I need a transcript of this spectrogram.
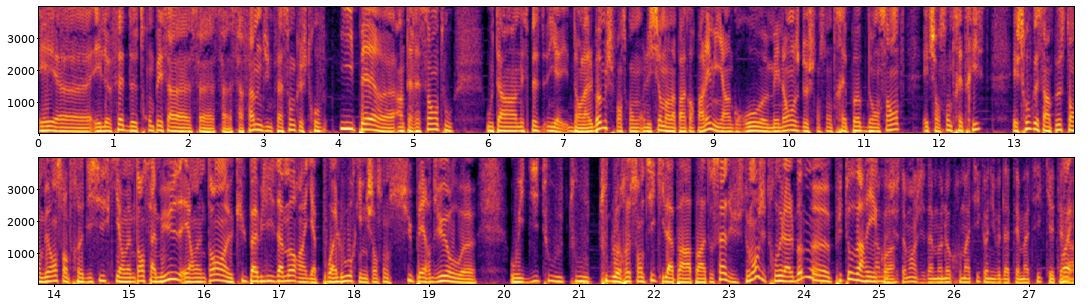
et, euh, et le fait de tromper sa, sa, sa, femme d'une façon que je trouve hyper euh, intéressante. Où, où t'as un espèce de, dans l'album, je pense qu'on, ici on en a pas encore parlé, mais il y a un gros euh, mélange de chansons très pop, dansantes et de chansons très tristes. Et je trouve que c'est un peu cette ambiance entre D6 qui en même temps s'amuse et même temps euh, culpabilise à mort. hein. Il y a Poids lourd qui est une chanson super dure où euh, où il dit tout tout tout le ressenti qu'il a par rapport à tout ça. Justement, j'ai trouvé l'album euh, plutôt varié Ah, quoi. justement, je disais monochromatique au niveau de la thématique qui était Ouais.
